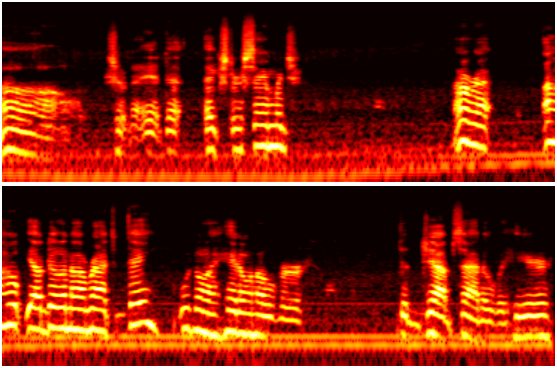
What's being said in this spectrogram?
Oh, shouldn't have had that extra sandwich. Alright, I hope y'all doing alright today. We're going to head on over to the job site over here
